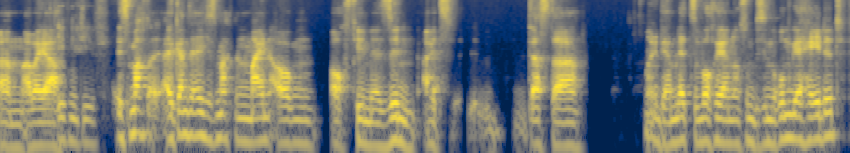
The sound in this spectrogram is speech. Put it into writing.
Ähm, aber ja, Definitiv. es macht, äh, ganz ehrlich, es macht in meinen Augen auch viel mehr Sinn, als äh, dass da meine, wir haben letzte Woche ja noch so ein bisschen rumgehatet,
